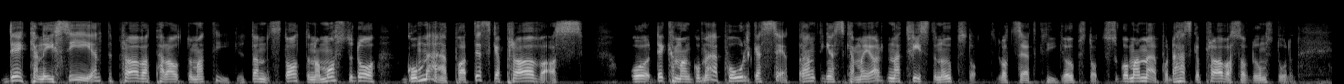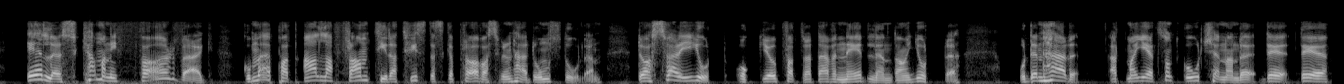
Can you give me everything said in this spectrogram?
det kan ICE inte pröva per automatik utan staterna måste då gå med på att det ska prövas. Och Det kan man gå med på olika sätt. Antingen kan man göra det när tvisten har uppstått, låt säga att krig har uppstått, så går man med på att det här ska prövas av domstolen. Eller så kan man i förväg gå med på att alla framtida tvister ska prövas vid den här domstolen. Det har Sverige gjort och jag uppfattar att även Nederländerna har gjort det. Och den här, att man ger ett sådant godkännande, det, det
